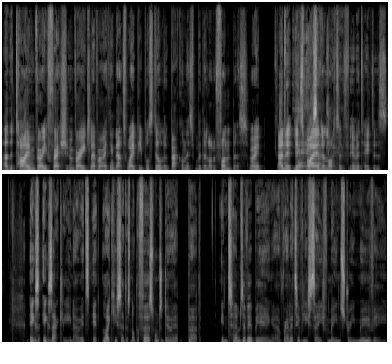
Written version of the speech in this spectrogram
at the time very fresh and very clever. I think that's why people still look back on this with a lot of fondness, right? and it yeah, inspired exactly. a lot of imitators. Ex- exactly, you know, it's it like you said, it's not the first one to do it, but in terms of it being a relatively safe mainstream movie,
